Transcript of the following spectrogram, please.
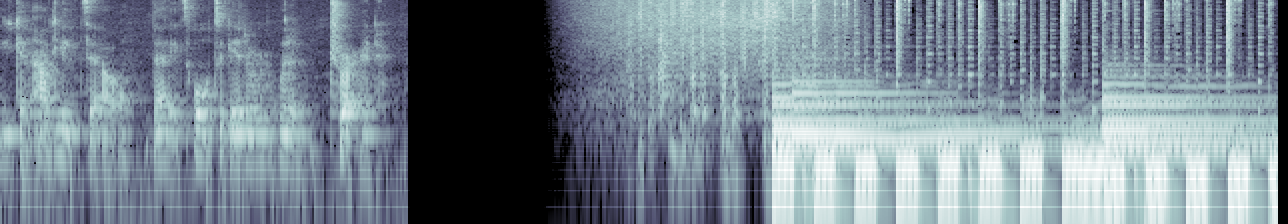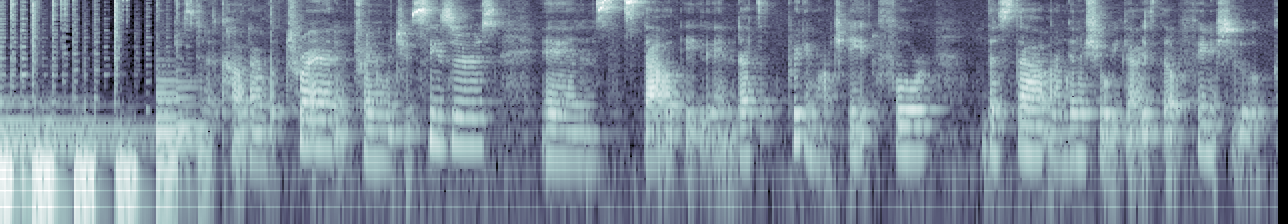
you can hardly tell that it's all together with a thread. Style it and that's pretty much it for the style and I'm gonna show you guys the finished look.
